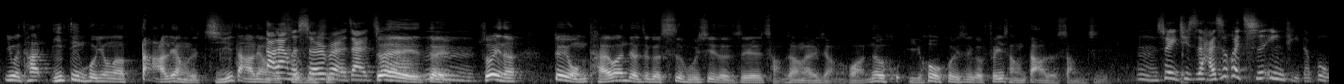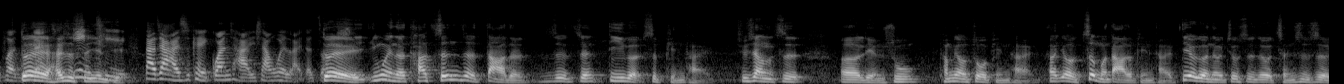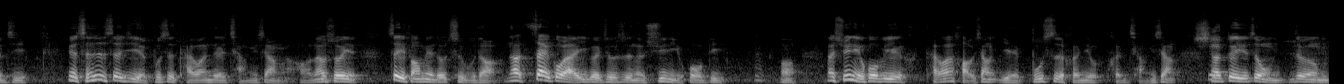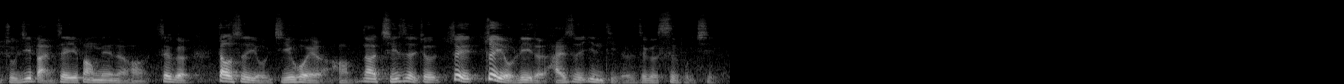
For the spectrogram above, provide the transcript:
因为它一定会用到大量的、极大量的大量的 server 在做。对对，所以呢。对于我们台湾的这个伺服器的这些厂商来讲的话，那以后会是一个非常大的商机。嗯，所以其实还是会吃硬体的部分。对，对，还是吃硬体。大家还是可以观察一下未来的走势。对，因为呢，它真的大的这真第一个是平台，就像是呃脸书，他们要做平台，它要有这么大的平台。第二个呢，就是这个城市设计，因为城市设计也不是台湾的强项了哈。那所以这一方面都吃不到。那再过来一个就是呢，虚拟货币，哦。那虚拟货币，台湾好像也不是很有很强项。那对于这种这种主机板这一方面的哈，这个倒是有机会了哈。那其实就最最有利的还是硬体的这个伺服器。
